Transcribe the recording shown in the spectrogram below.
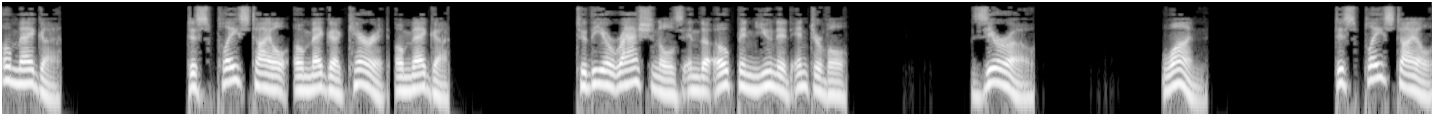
omega display style omega caret omega to the irrationals in the open unit interval 0 1 display style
